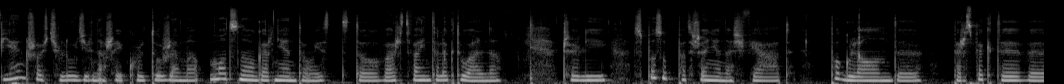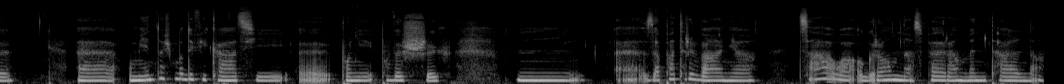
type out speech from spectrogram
większość ludzi w naszej kulturze ma mocno ogarniętą. Jest to warstwa intelektualna, czyli sposób patrzenia na świat, poglądy, perspektywy, e, umiejętność modyfikacji e, powyższych, mm, e, zapatrywania, cała ogromna sfera mentalna.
